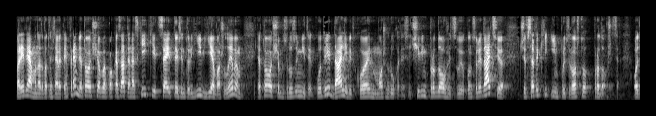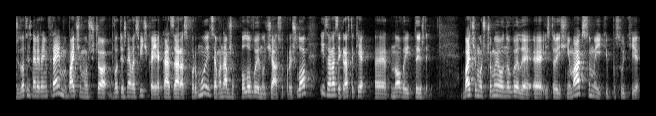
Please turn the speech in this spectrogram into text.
Перейдемо на двотижневий таймфрейм для того, щоб показати наскільки цей тиждень торгів є важливим для того, щоб зрозуміти, куди далі біткоін може рухатися, чи він продовжить свою консолідацію, чи все-таки імпульс росту продовжиться. Отже, двотижневий таймфрейм ми бачимо, що двотижнева свічка, яка зараз формується, вона вже половину часу пройшло, і зараз якраз таки е, новий тиждень. Бачимо, що ми оновили е, історичні максимуми, які по суті.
